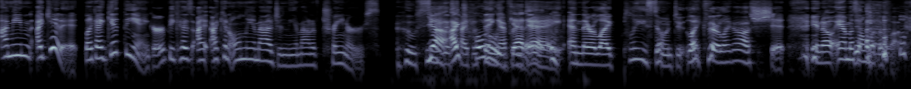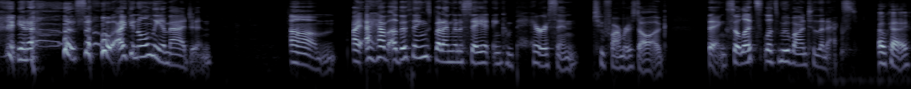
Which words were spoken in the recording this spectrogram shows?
I mean, I get it. Like, I get the anger because I, I can only imagine the amount of trainers who see Yeah, this I type of totally thing every get it. and they're like, "Please don't do." Like, they're like, "Oh shit," you know, Amazon, what the fuck, you know. so I can only imagine. Um, I, I have other things, but I'm going to say it in comparison to Farmer's Dog thing. So let's let's move on to the next. Okay.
